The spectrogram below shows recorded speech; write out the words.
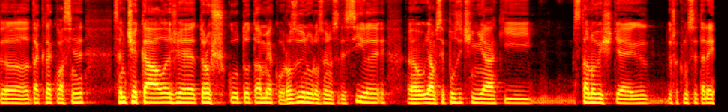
eh, tak, tak vlastně jsem čekal, že trošku to tam jako rozvinu, rozvinu si ty síly, eh, udělám si poziční nějaký stanoviště, řeknu si tady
